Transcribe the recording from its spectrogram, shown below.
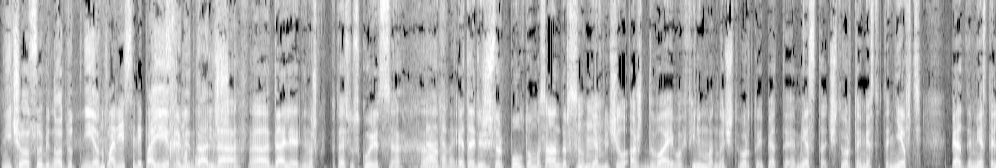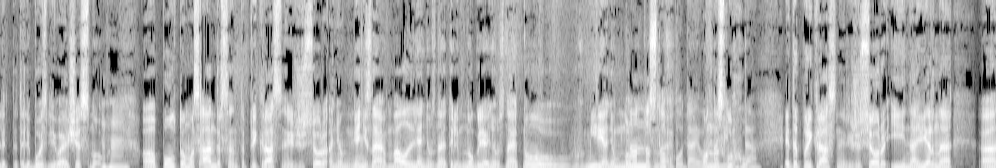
ничего особенного тут нет. Ну, повесили повесили, Поехали помним. дальше. Да, а, далее немножко пытаюсь ускориться. Да, А, давай. Это режиссер Пол Томас Андерсон. Я включил аж два его фильма на четвертое и пятое место. Четвертое место это нефть, пятое место это любовь, сбивающая с ног. А, Пол Томас Андерсон это прекрасный режиссер. О нем, я не знаю, мало ли о нем знают или много ли о нем знают, но в мире о нем много Ну, он кто на знает. слуху, да, его Он на фамилия, слуху. да. Это прекрасный режиссер и, наверное, э,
